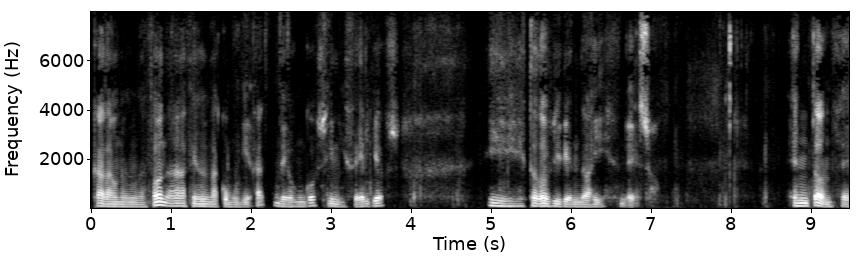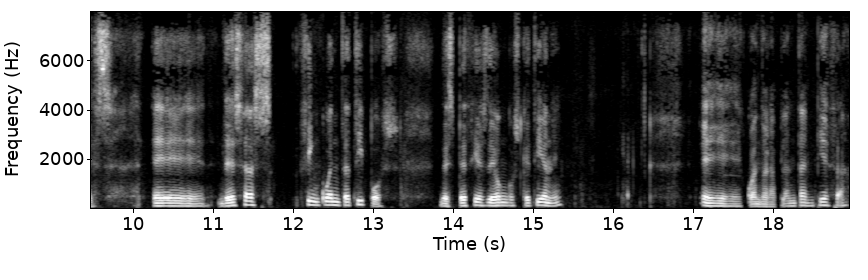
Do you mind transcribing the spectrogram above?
Cada uno en una zona, haciendo una comunidad de hongos y micelios y todos viviendo ahí de eso. Entonces, eh, de esas 50 tipos de especies de hongos que tiene, eh, cuando la planta empieza,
